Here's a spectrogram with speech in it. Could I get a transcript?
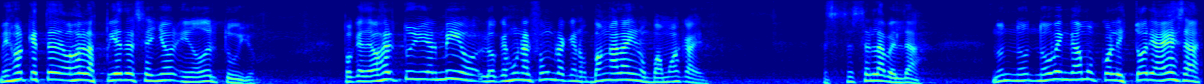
Mejor que esté debajo de las pies del Señor y no del tuyo. Porque debajo del tuyo y el mío, lo que es una alfombra que nos van a dar y nos vamos a caer. Esa es la verdad. No, vengamos con la historia esa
